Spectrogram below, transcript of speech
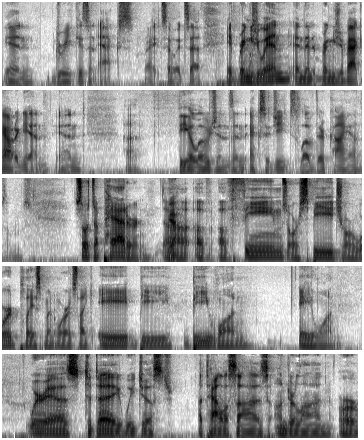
in Greek is an X, right? So it's a it brings you in and then it brings you back out again. And uh, theologians and exegetes love their chiasms. So it's a pattern uh, Yeah. of, of themes or speech or word placement where it's like A, B, B1, A1. Whereas today we just italicize, underline, or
